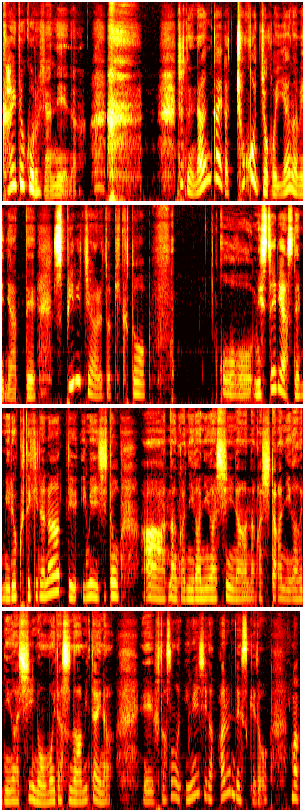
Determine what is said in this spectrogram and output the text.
回どころじゃねえな。ちょっとね、何回かちょこちょこ嫌な目にあって、スピリチュアルと聞くと、こうミステリアスで魅力的だなっていうイメージとああなんか苦々しいななんか舌が苦々しいのを思い出すなみたいな、えー、2つのイメージがあるんですけどまあ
